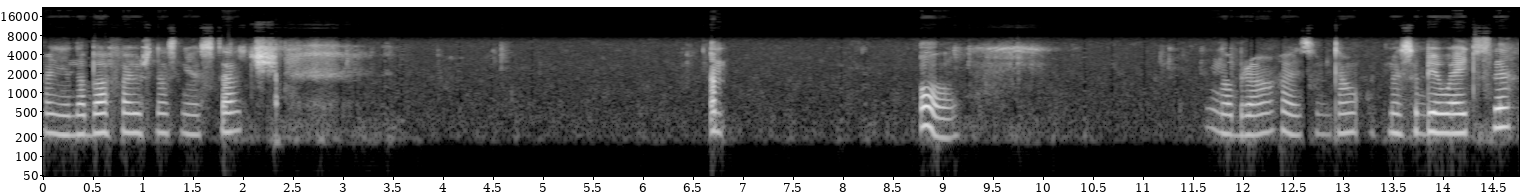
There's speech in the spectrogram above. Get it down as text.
A nie, na buffa już nas nie stać. Am. O! Dobra, a jestem tam. Kupmy sobie weightsy.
